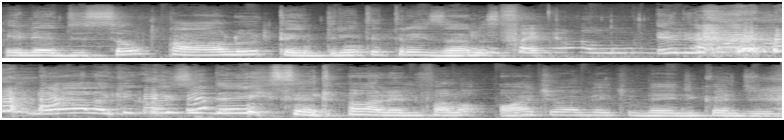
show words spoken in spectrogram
Ele é de São Paulo, tem 33 anos. Ele foi meu aluno. Ele foi aluno dela, que coincidência. Então, olha, ele falou otimamente bem de Candido.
